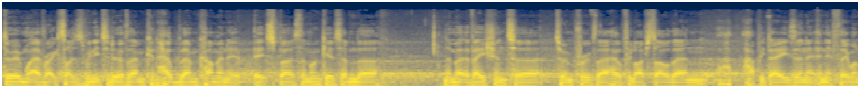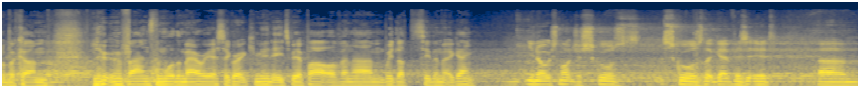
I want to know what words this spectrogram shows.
doing whatever exercises we need to do with them can help them come and it, it spurs them and gives them the the motivation to, to improve their healthy lifestyle, then happy days in it. And if they want to become Luton fans, the more the merrier. It's a great community to be a part of, and um, we'd love to see them at a game. You know, it's not just schools schools that get visited. Um,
